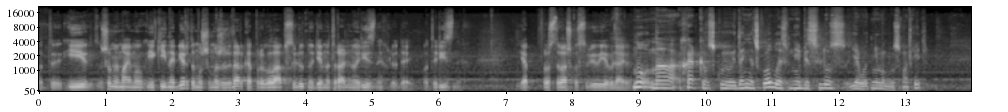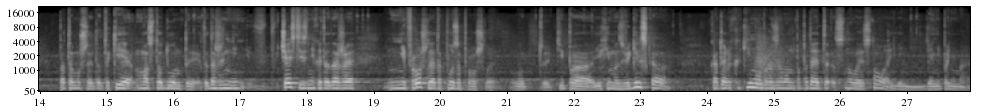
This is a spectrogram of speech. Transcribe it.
От, е, і що ми маємо, який набір, тому що мажоритарка провела абсолютно діаметрально різних людей. От різних. Я просто важко собі уявляю. Ну, на Харьковскую и Донецкую область мне без слез я вот не могу смотреть. Потому что это такие мастодонты. Это даже не, в- часть из них это даже не прошлое, это позапрошлое. Вот э, типа Ефима Звегильского, который каким образом он попадает снова и снова, я, я не понимаю.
